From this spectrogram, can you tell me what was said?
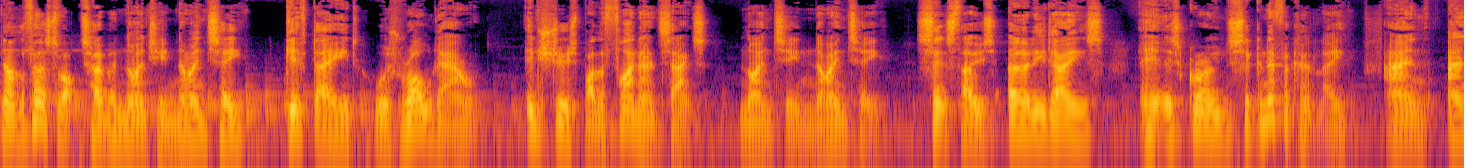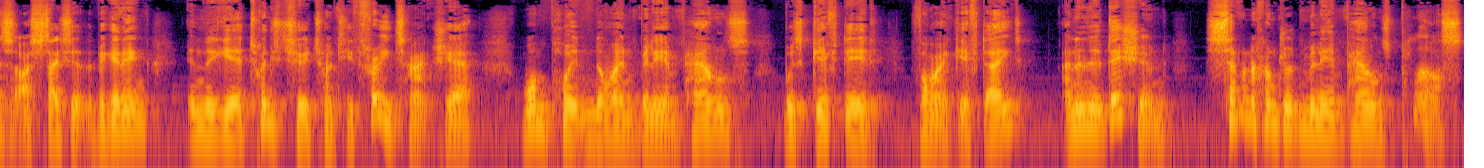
Now, on the 1st of October 1990, gift aid was rolled out, introduced by the Finance Act 1990. Since those early days, it has grown significantly. And as I stated at the beginning, in the year 22 23 tax year, £1.9 billion was gifted via gift aid. And in addition, £700 million plus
